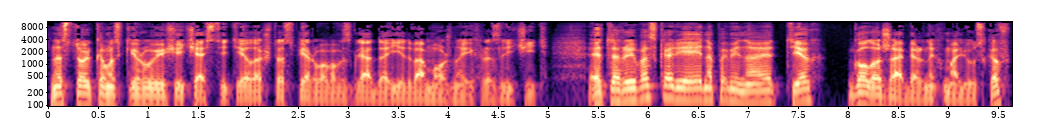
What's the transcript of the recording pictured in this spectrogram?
настолько маскирующей части тела, что с первого взгляда едва можно их различить. Эта рыба скорее напоминает тех голожаберных моллюсков,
